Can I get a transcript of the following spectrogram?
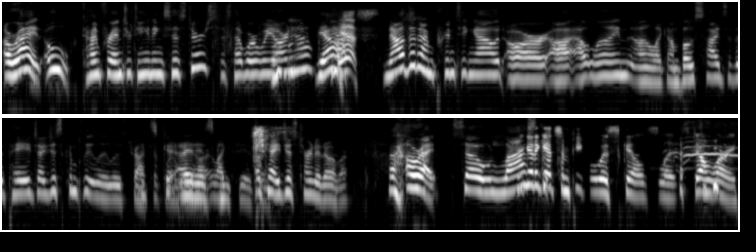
All right. Oh, time for entertaining sisters. Is that where we are now? Yeah. Yes. Now that I'm printing out our uh, outline, uh, like on both sides of the page, I just completely lose track of where co- it is Like, confusing. okay, just turn it over. All right. So last We're going to get some people with skills, Liz. Don't worry.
